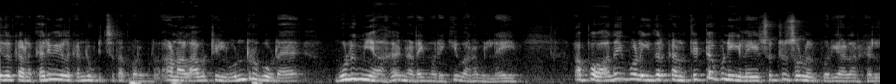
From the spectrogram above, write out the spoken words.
இதற்கான கருவிகளை கண்டுபிடிச்சதாக கூறப்படுது ஆனால் அவற்றில் ஒன்று கூட முழுமையாக நடைமுறைக்கு வரவில்லை. அப்போது அதே போல் இதற்கான திட்டப்பணிகளை சுற்றுச்சூழல் பொறியாளர்கள்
